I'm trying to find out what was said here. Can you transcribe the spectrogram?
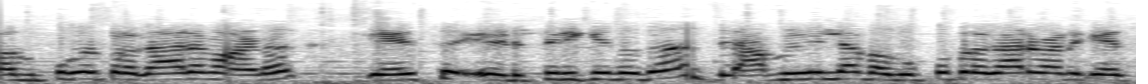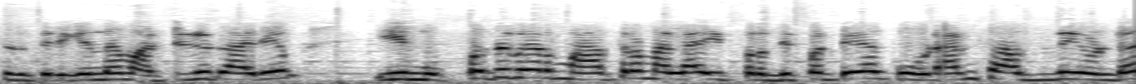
വകുപ്പുകൾ പ്രകാരമാണ് കേസ് എടുത്തിരിക്കുന്നത്. ജാമ്യമില്ല വകുപ്പ് പ്രകാരമാണ് കേസ് എടുത്തിരിക്കുന്നത്. മറ്റൊരു കാര്യം ഈ മുപ്പത് പേർ മാത്രമല്ല ഈ പ്രതിപട്ടിക കൂടാൻ സാധ്യതയുണ്ട്.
